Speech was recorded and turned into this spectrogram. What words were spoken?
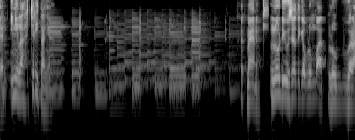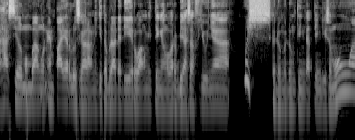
Dan inilah ceritanya. Man, lu di usia 34, lu berhasil membangun empire lu sekarang nih. Kita berada di ruang meeting yang luar biasa view-nya. Wish, gedung-gedung tingkat tinggi semua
